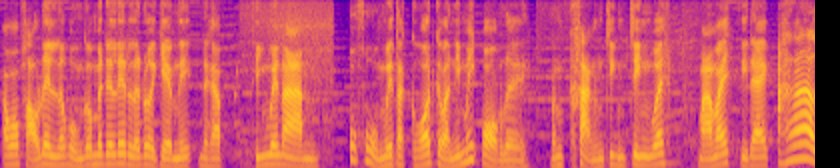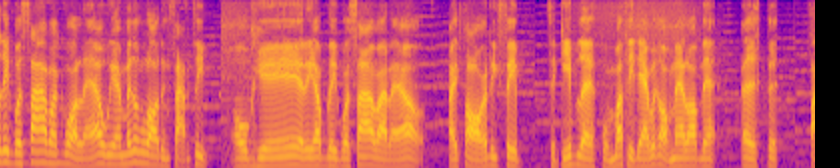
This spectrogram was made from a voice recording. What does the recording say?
เอามาเผาเล่นแล้วผมก็ไม่ได้เล่นแล้วด้วยเกมนี้นะครับทิ้งไว้นาน โอ้โห เมตากอสกับอันนี้ไม่ออกเลย มันขังจริง ๆ เว้ย มาไหมสีแดง อ่า เลกวาซ่ามาก่อนแล้วไงไม่ต้องรอถึง 30 โอเคนะครับเลกวาซ่ามาแล้ว ไปต่อกันอีก 10 สกิปเลย ผมว่าสีแดงไม่ออกแน่รอบเนี้ย เออ ไป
